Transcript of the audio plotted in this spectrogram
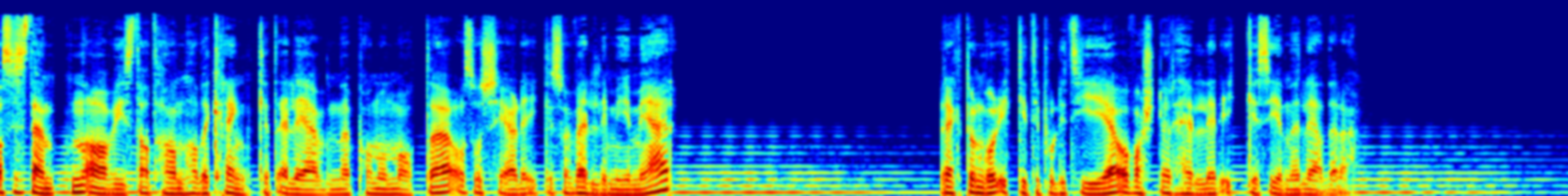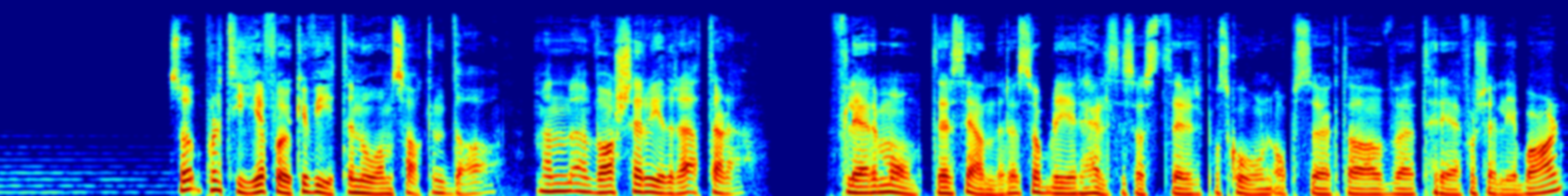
Assistenten avviste at han hadde krenket elevene på noen måte, og så skjer det ikke så veldig mye mer. Rektoren går ikke til politiet, og varsler heller ikke sine ledere. Så politiet får jo ikke vite noe om saken da, men eh, hva skjer videre etter det? Flere måneder senere så blir helsesøster på skolen oppsøkt av eh, tre forskjellige barn,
